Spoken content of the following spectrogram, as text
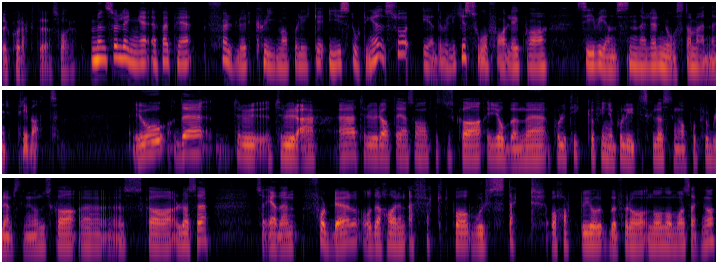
det korrekte svaret. Men så lenge Frp følger klimaforliket i Stortinget, så er det vel ikke så farlig hva Siv Jensen eller Njåstad mener privat? Jo, det tror, tror jeg. Jeg tror at det er sånn at Hvis du skal jobbe med politikk og finne politiske løsninger på problemstillingene du skal, eh, skal løse, så er det en fordel, og det har en effekt på hvor sterkt og hardt du jobber for å nå noen målsettinger,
